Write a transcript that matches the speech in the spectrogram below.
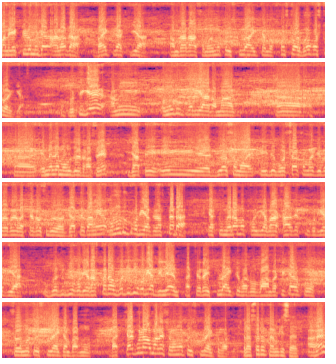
মানে এক কিলোমিটার আলাদা বাইক রাখিয়া আমরা সময় মতো স্কুলে আইতে আমরা কষ্ট হয় বড় কষ্ট হয় গিয়া। গতিকে আমি অনুরোধ করি আর আমার এমএলএ মহোদয়ের কাছে যাতে এই দুয়ের সময় এই যে বর্ষার সময় যেভাবে বাচ্চারা অসুবিধা হয়, যাতে আমি অনুরোধ করিয়া রাস্তাটা একটু মেরামত করিয়া বা কাজ একটু করিয়া দিয়া উপযোগী করিয়া রাস্তাটা উপযোগী করিয়া দিলে বাচ্চারা স্কুলে আইতে পারব বা আমরা টিচার সময় মতো স্কুলে আইতাম পারব। বাচ্চাগুলাও মানে সময় মতো স্কুলে আইতে পারব। রাস্তাটার নাম কি স্যার? হ্যাঁ?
